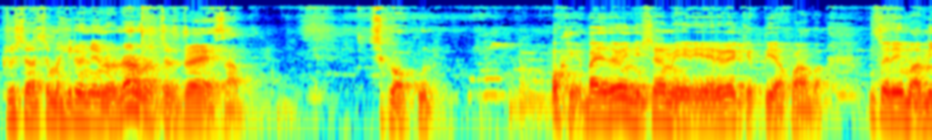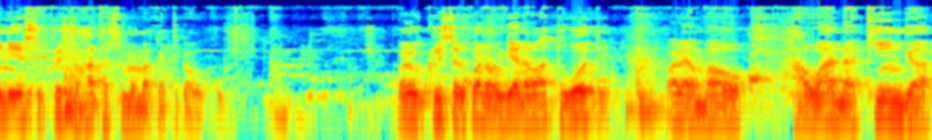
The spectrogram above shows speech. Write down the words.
Kristo anasema hilo neno nalo tutatoa hesabu siku ya Okay by the way niseme ilieleweke pia kwamba mtu anayemwamini Yesu Kristo hata simama katika hukumu. Kwa hiyo Kristo alikuwa anaongea na watu wote wale ambao hawana kinga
